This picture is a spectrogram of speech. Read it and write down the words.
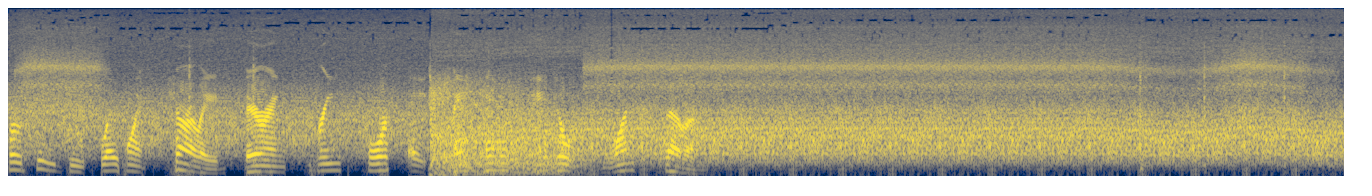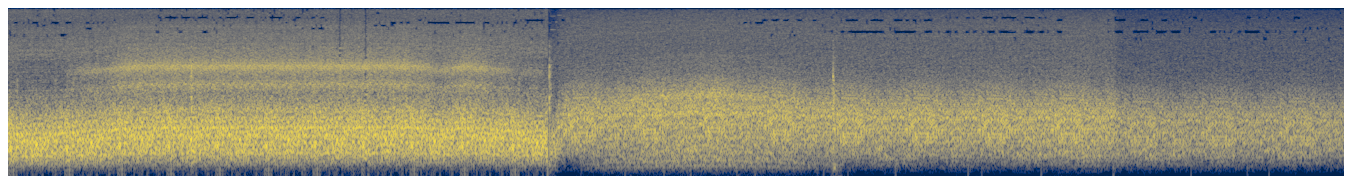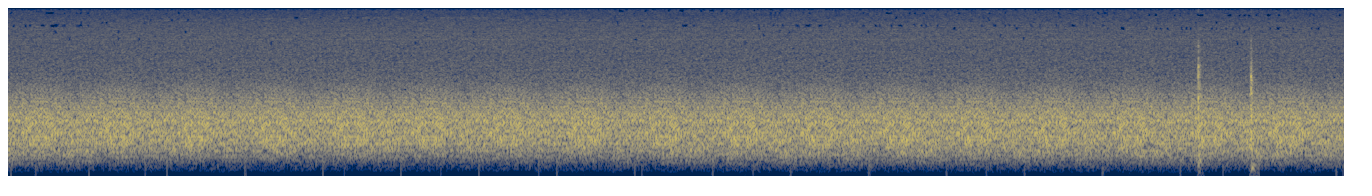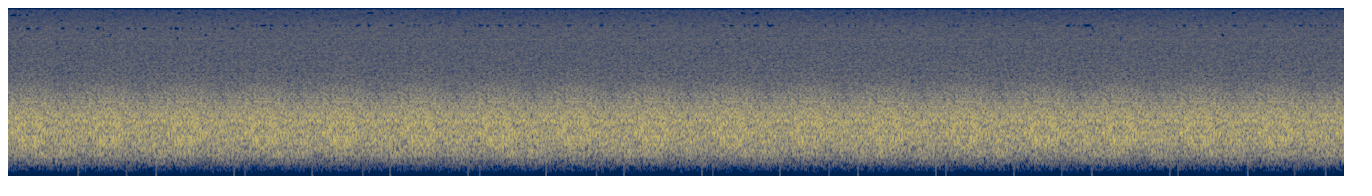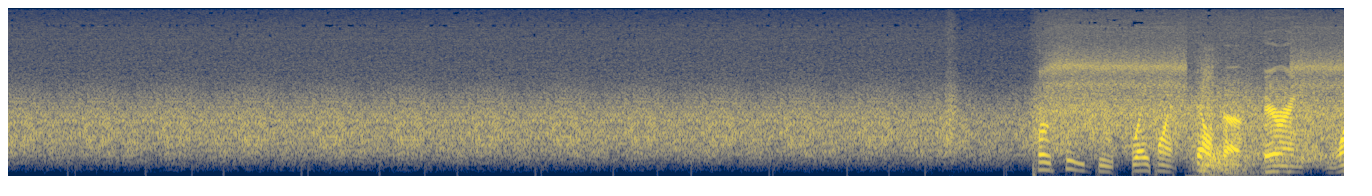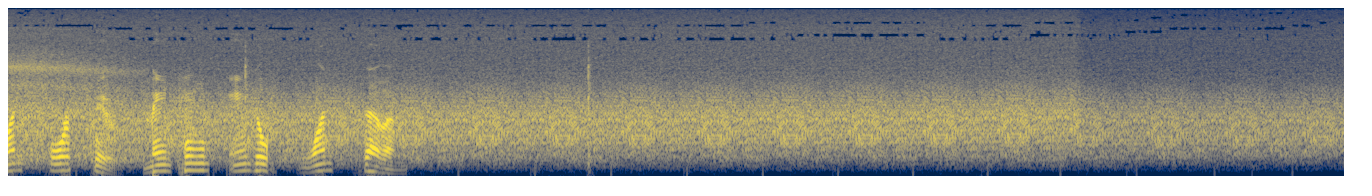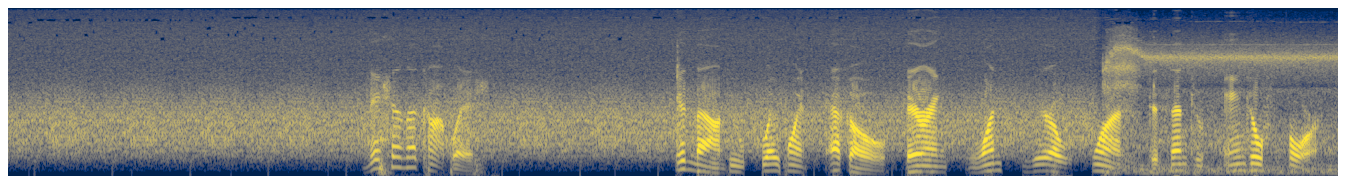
Proceed to waypoint Charlie, bearing 348, maintaining Angel 17. Proceed to waypoint Delta, bearing 142. Maintain Angel 17. Mission accomplished. Inbound to waypoint Echo, bearing 101. Descend to Angel 4.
